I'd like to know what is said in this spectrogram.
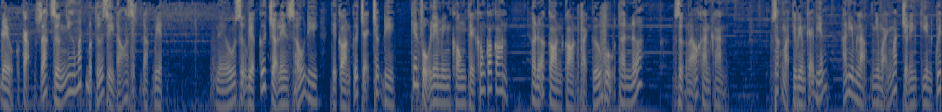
đều có cảm giác dường như mất một thứ gì đó rất đặc biệt. Nếu sự việc cứ trở lên xấu đi, thì còn cứ chạy trước đi. Thiên phủ liên minh không thể không có con. Hơn nữa còn còn phải cứu vụ thân nữa. Dược lão khàn khàn. Sắc mặt tiêu viêm kẽ biến. Hắn im lặng nhưng mà ánh mắt trở lên kiên quyết.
